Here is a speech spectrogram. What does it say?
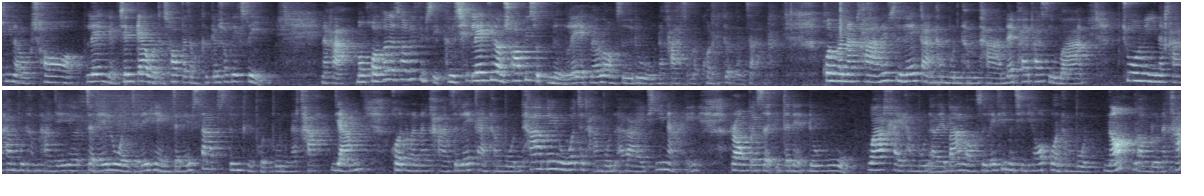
ที่เราชอบเลขอย่างเช่นแก้วจะชอบประจำคือแก้วชอบเลขสี่ นะคะบางคนก็จะชอบเลข 14 คือเลขที่เราชอบที่สุดหนึ่งเลขแล้วลองซื้อดูนะคะสำหรับคนที่เกิดวันจันทร์คนวันอังคารให้ซื้อเลขการทำบุญทำทานได้ไพ่พระศิวะช่วงนี้นะคะทำบุญทำทานเยอะๆ จะได้รวยจะได้เฮงจะได้ทราบซึ้งถึงผลบุญนะคะ ย้ำคนวันอังคารซื้อเลขการทำบุญ ถ้าไม่รู้ว่าจะทำบุญอะไรที่ไหน ลองไปเสิร์ชอินเทอร์เน็ตดู ว่าใครทำบุญอะไรบ้างลองซื้อเลขที่บัญชีที่เขาโอนทำบุญเนาะลองดูนะคะ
